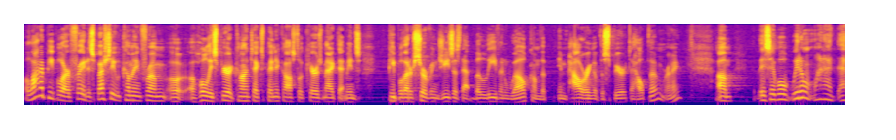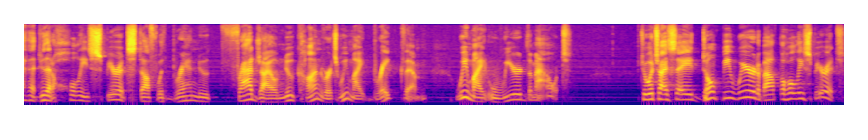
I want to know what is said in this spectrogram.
A lot of people are afraid, especially coming from a, Holy Spirit context, Pentecostal, charismatic. That means people that are serving Jesus that believe and welcome the empowering of the Spirit to help them, right? Um, they say, well, we don't want to do that Holy Spirit stuff with brand new fragile new converts, we might break them. We might weird them out. To which I say, don't be weird about the Holy Spirit,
